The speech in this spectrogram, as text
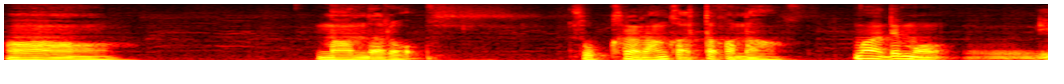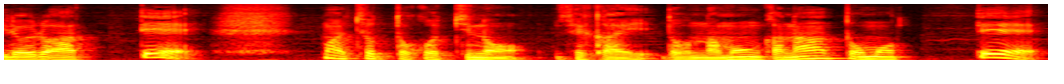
ああ、なんだろう。そっからなんかあったかな。まあでも、いろいろあって、まあちょっとこっちの世界どんなもんかなと思って、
